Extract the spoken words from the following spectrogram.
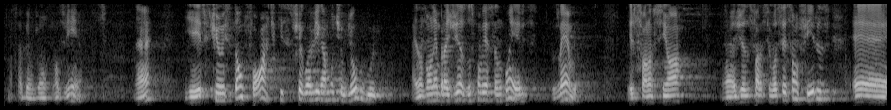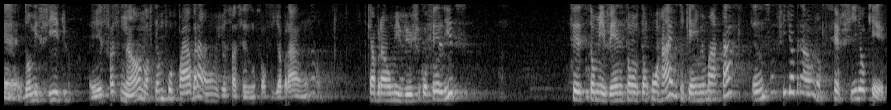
Nós sabemos de onde nós viemos. Né? E eles tinham isso tão forte que isso chegou a virar motivo de orgulho. Aí nós vamos lembrar de Jesus conversando com eles. Vocês lembram? Eles falam assim, ó. Né, Jesus fala assim, vocês são filhos é, do homicídio. Aí eles falam assim, não, nós temos por pai Abraão. Jesus fala, vocês não são filhos de Abraão, não. Porque Abraão me viu e ficou feliz. Vocês estão me vendo, estão, estão com raiva, estão querendo me matar? Vocês não são filho de Abraão, não. Porque ser filho é o quê?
